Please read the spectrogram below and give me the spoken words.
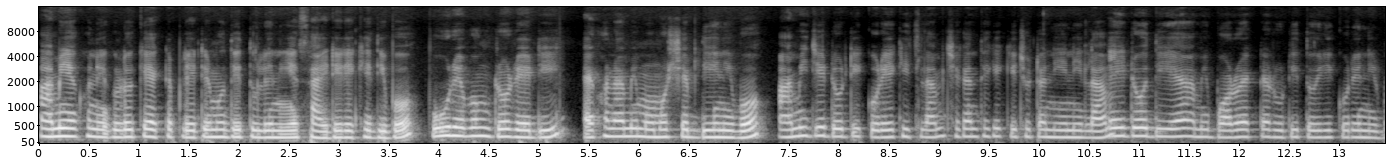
আমি এখন এগুলোকে একটা প্লেটের মধ্যে তুলে নিয়ে সাইডে রেখে দিব। পুর এবং ডো রেডি। এখন আমি মোমোর শেপ দিয়ে নিব। আমি যে ডোটি করে রেখেছিলাম, সেখান থেকে কিছুটা নিয়ে নিলাম। এই ডো দিয়ে আমি বড় একটা রুটি তৈরি করে নিব।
